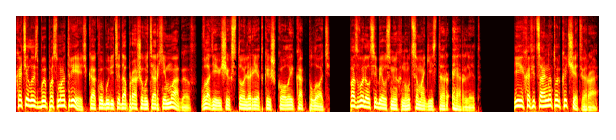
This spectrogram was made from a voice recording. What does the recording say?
Хотелось бы посмотреть, как вы будете допрашивать архимагов, владеющих столь редкой школой, как плоть, позволил себе усмехнуться магистр Эрлит. Их официально только четверо,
